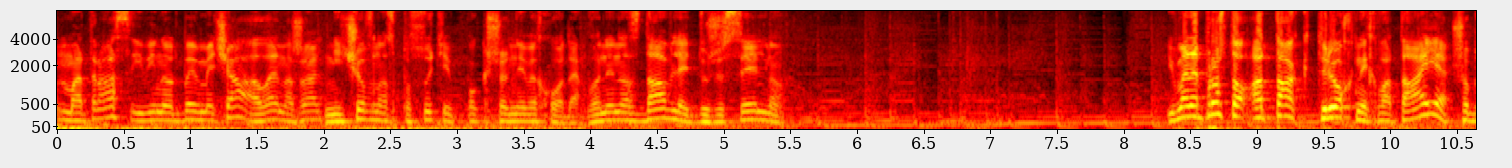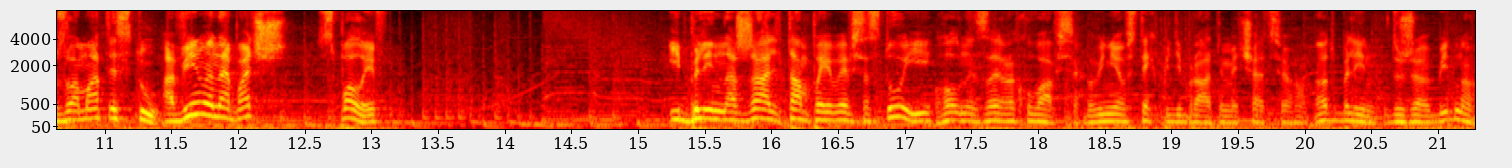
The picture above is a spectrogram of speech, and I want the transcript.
матрас, і він відбив м'яча, але, на жаль, нічого в нас по суті поки що не виходить. Вони нас давлять дуже сильно. І в мене просто атак трьох не хватає, щоб зламати сту. А він мене, бачиш, спалив. І, блін, на жаль, там появився сту і гол не зарахувався, бо він його встиг підібрати м'яча цього. От, блін, дуже обідно.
